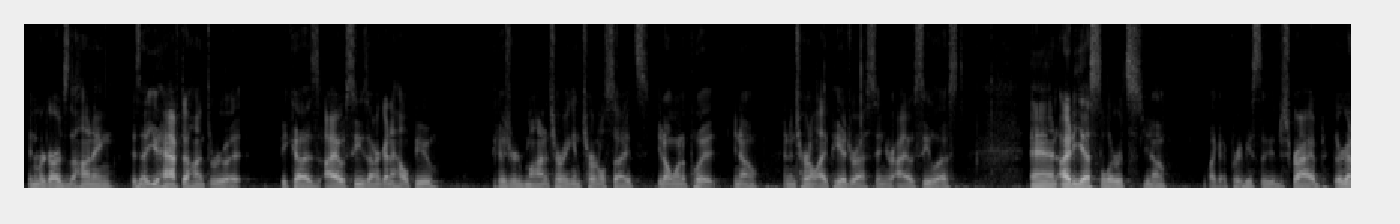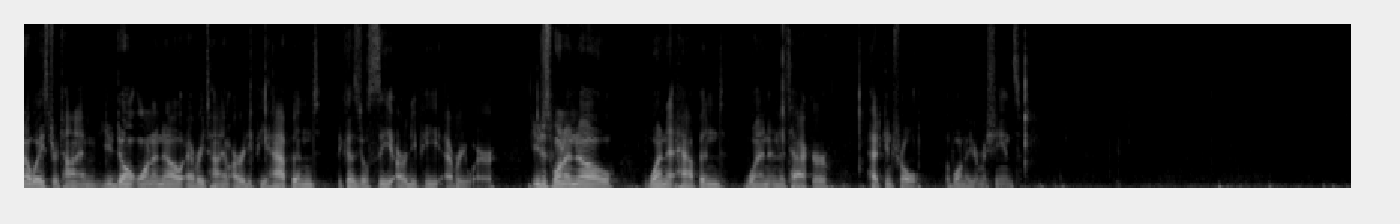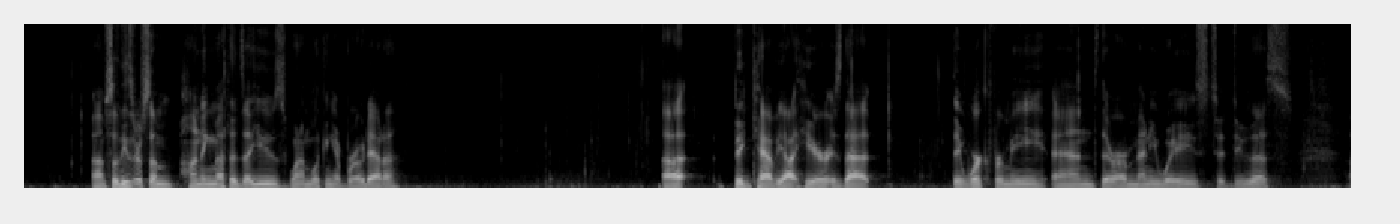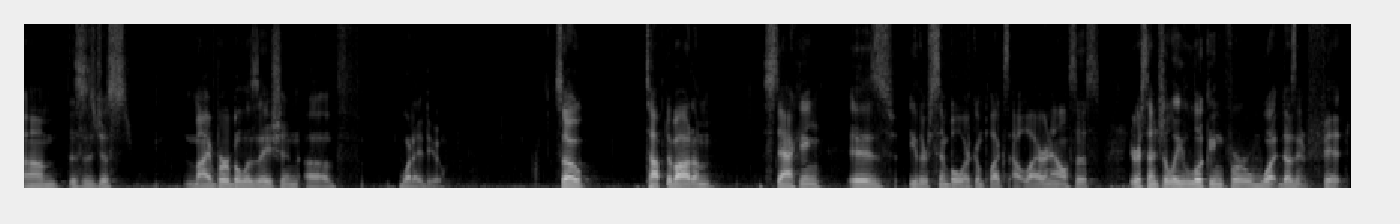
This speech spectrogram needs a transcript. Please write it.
in regards to hunting, is that you have to hunt through it because IOCs aren't going to help you because you're monitoring internal sites. You don't want to put, you know, an internal IP address in your IOC list. And IDS alerts, you know, like I previously described, they're going to waste your time. You don't want to know every time RDP happened because you'll see RDP everywhere. You just want to know when it happened when an attacker had control of one of your machines. Um, so these are some hunting methods I use when I'm looking at bro data. Uh, big caveat here is that they work for me, and there are many ways to do this. Um, this is just my verbalization of what I do. So top to bottom, stacking is either simple or complex outlier analysis. You're essentially looking for what doesn't fit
